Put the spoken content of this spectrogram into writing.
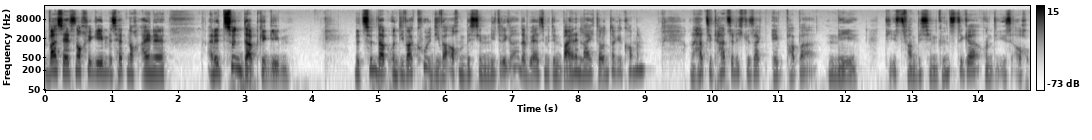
was jetzt noch gegeben ist, hätte noch eine, eine Zündab gegeben. Eine Zündab und die war cool. Die war auch ein bisschen niedriger. Da wäre sie mit den Beinen leichter runtergekommen. Und dann hat sie tatsächlich gesagt: Ey, Papa, nee, die ist zwar ein bisschen günstiger und die ist auch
